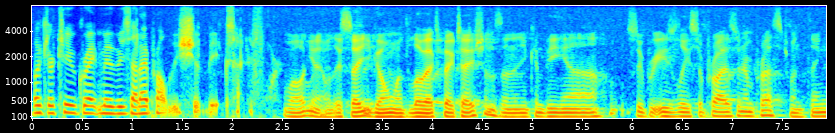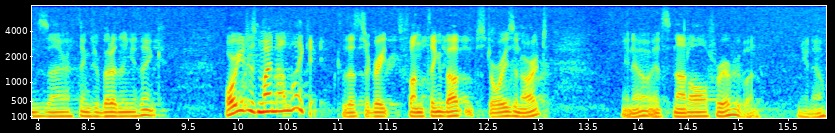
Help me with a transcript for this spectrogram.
Which are two great movies that I probably should be excited for. Well, you know, they say you go in with low expectations, and then you can be uh, super easily surprised and impressed when things are things are better than you think, or you just might not like it because that's the great fun thing about stories and art. You know, it's not all for everyone. You know,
